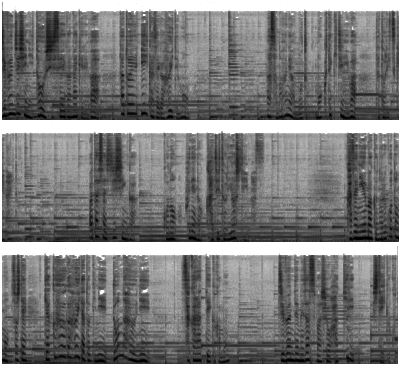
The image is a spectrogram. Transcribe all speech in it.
自分自身に問う姿勢がなければたとえいい風が吹いても、まあ、その船は目的地にはたどり着けないと。私たち自身がこの船の舵取りをしています。風にうまく乗ることもそして逆風が吹いた時にどんな風に逆らっていくかも自分で目指す場所をはっきりしていくこと。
